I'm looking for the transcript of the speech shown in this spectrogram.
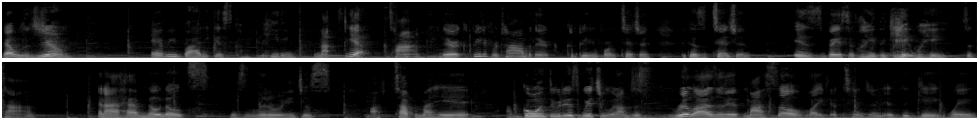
That was a gem. Everybody is competing, not, yeah, time. They're competing for time, but they're competing for attention because attention is basically the gateway to time. And I have no notes. This is literally just off the top of my head. I'm going through this with you and I'm just realizing it myself. Like, attention is the gateway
